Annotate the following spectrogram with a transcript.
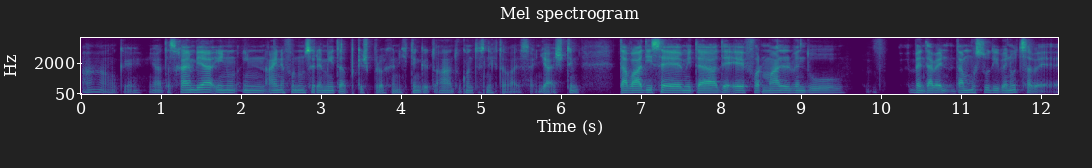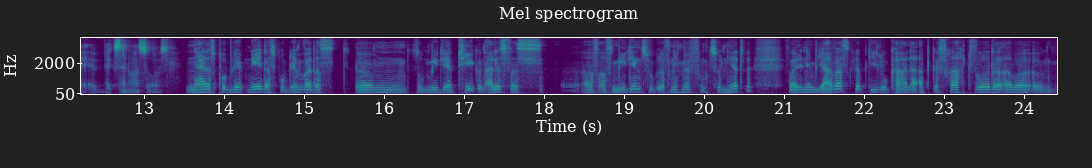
Ah, okay. Ja, das haben wir in, in einer von unseren Meetup gesprochen. Ich denke, ah, du konntest nicht dabei sein. Ja, stimmt. Da war diese mit der DE formal, wenn du wenn Ben- dann musst du die Benutzer we- wechseln oder sowas. Na, das Problem, nee, das Problem war, dass ähm, so Mediathek und alles, was auf, auf Medienzugriff nicht mehr funktionierte, weil in dem JavaScript die Lokale abgefragt wurde, aber ähm,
